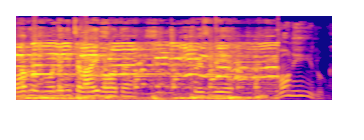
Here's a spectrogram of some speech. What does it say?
और लोग बोले कि चढ़ाई बहुत है तो इसलिए। कौन है ये लोग?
